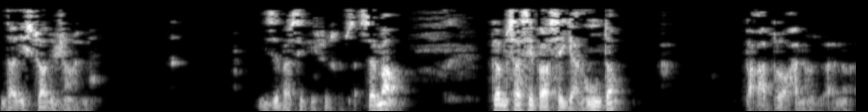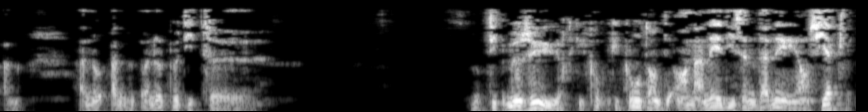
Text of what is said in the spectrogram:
dans l'histoire du genre humain. Il s'est passé quelque chose comme ça. Seulement, comme ça s'est passé il y a longtemps, par rapport à nos, à nos, à nos, à petites, euh, nos petites mesures qui, comptent en, années, dizaines d'années et en siècles,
